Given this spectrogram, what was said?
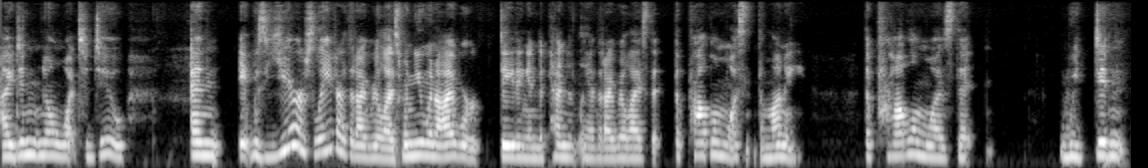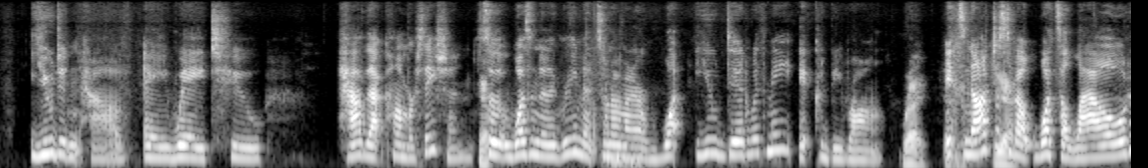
I didn't know what to do. And it was years later that I realized when you and I were dating independently that I realized that the problem wasn't the money. The problem was that we didn't you didn't have a way to have that conversation. Yeah. So it wasn't an agreement. So no matter what you did with me, it could be wrong. Right. It's not just Yeah. about what's allowed.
